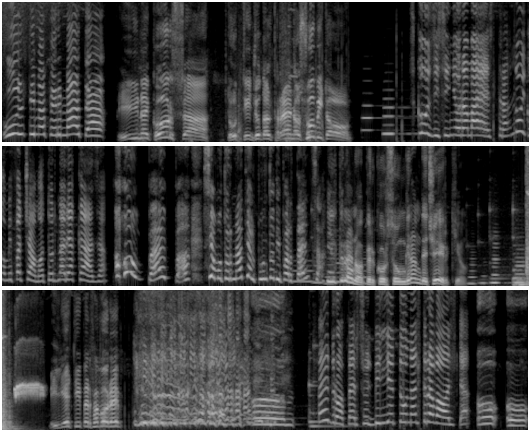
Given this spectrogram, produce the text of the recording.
Ultima fermata! Fine corsa! Tutti giù dal treno, subito! Scusi, signora maestra, noi come facciamo a tornare a casa? Oh, Peppa! Siamo tornati al punto di partenza. Il treno ha percorso un grande cerchio. Biglietti, per favore? Ehm, Pedro ha perso il biglietto un'altra volta. Oh oh.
